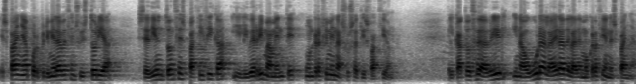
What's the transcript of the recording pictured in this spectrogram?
España, por primera vez en su historia, se dio entonces pacífica y libérrimamente un régimen a su satisfacción. El 14 de abril inaugura la era de la democracia en España.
